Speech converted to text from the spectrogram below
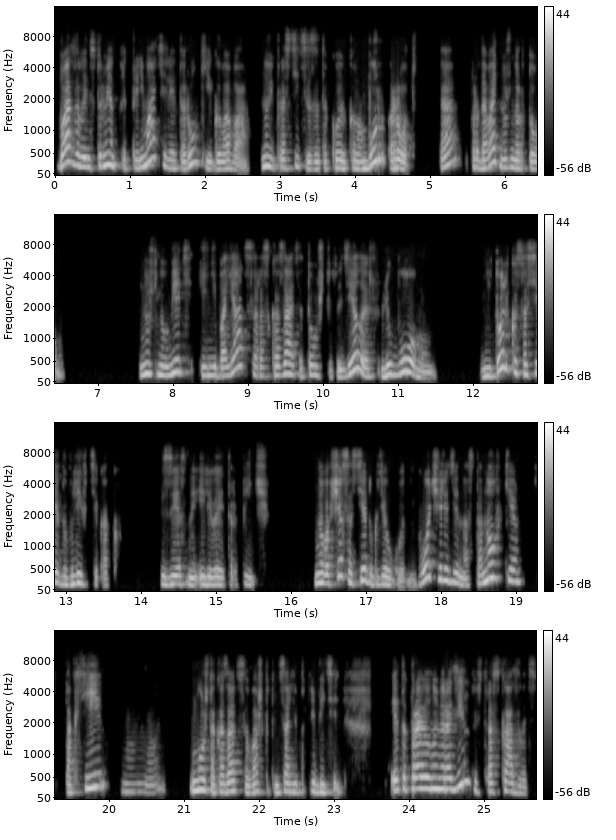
Базовый инструмент предпринимателя – это руки и голова. Ну и, простите за такой каламбур, рот. Да? Продавать нужно ртом. Нужно уметь и не бояться рассказать о том, что ты делаешь, любому. Не только соседу в лифте, как известный elevator pitch, но вообще соседу где угодно. В очереди, на остановке, такси может оказаться ваш потенциальный потребитель. Это правило номер один, то есть рассказывать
